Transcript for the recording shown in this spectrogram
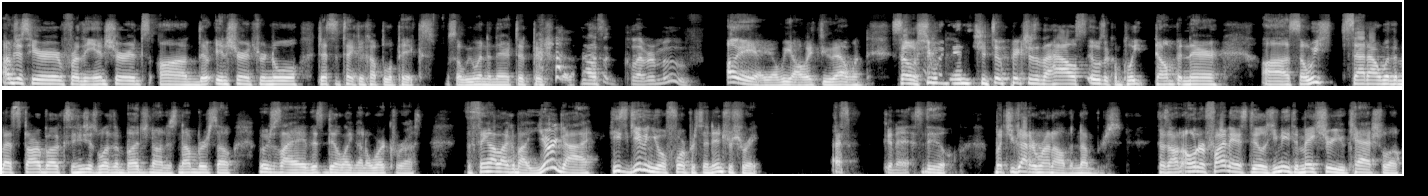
I'm just here for the insurance on the insurance renewal, just to take a couple of pics." So we went in there, took pictures. of the house. That's a clever move. Oh yeah, yeah, yeah. We always do that one. So she went in, she took pictures of the house. It was a complete dump in there. Uh, so we sat down with him at Starbucks, and he just wasn't budging on his number. So we were just like, "Hey, this deal ain't gonna work for us." The thing I like about your guy, he's giving you a four percent interest rate. That's good ass deal, but you got to run all the numbers because on owner finance deals, you need to make sure you cash flow.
